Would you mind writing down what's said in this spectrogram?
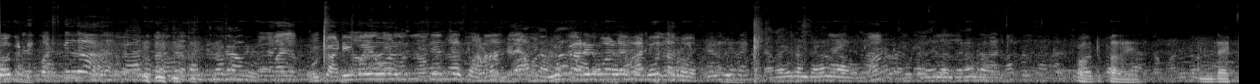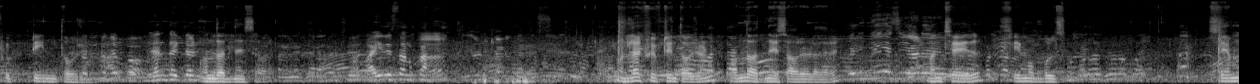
ఒకటి పట్టుకుందా ఒక అడిగి పోయే వాళ్ళు ఏం చేస్తాను ఒక అడిగి పదహైదు అంటే ఫిఫ్టీన్ థౌసండ్ ఎంత వంద సార్. ఐదు ఇస్తాను ಒನ್ ಲ್ಯಾಕ್ ಫಿಫ್ಟೀನ್ ತೌಸಂಡ್, ಒಂದು ಹದಿನೈದು ಸಾವಿರ ಹೇಳಿದ್ದಾರೆ. ಮಂಚೆ ಇದು same bulls. Same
